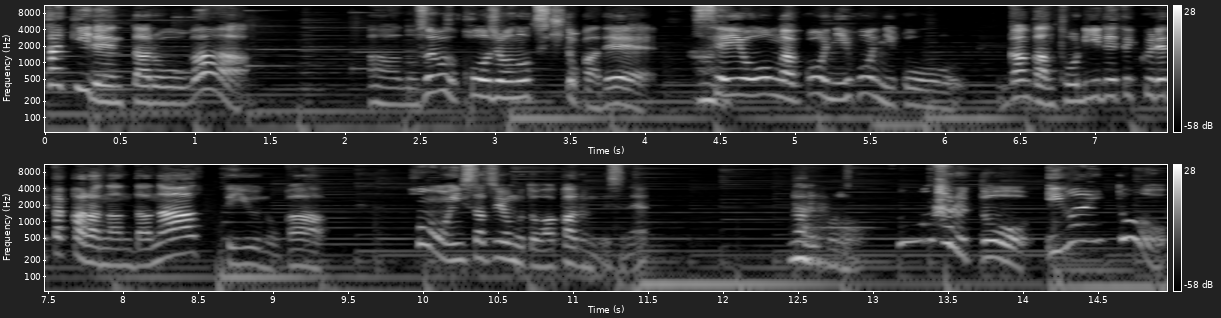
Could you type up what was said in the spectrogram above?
滝蓮太郎が、あの、それこそ工場の月とかで、はい西洋音楽を日本にこう、ガンガン取り入れてくれたからなんだなっていうのが、本を一冊読むとわかるんですね。なるほど。こうなると、意外と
